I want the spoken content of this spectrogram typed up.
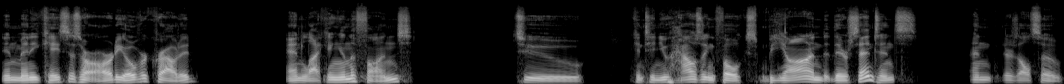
in many cases are already overcrowded and lacking in the funds to continue housing folks beyond their sentence. And there's also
